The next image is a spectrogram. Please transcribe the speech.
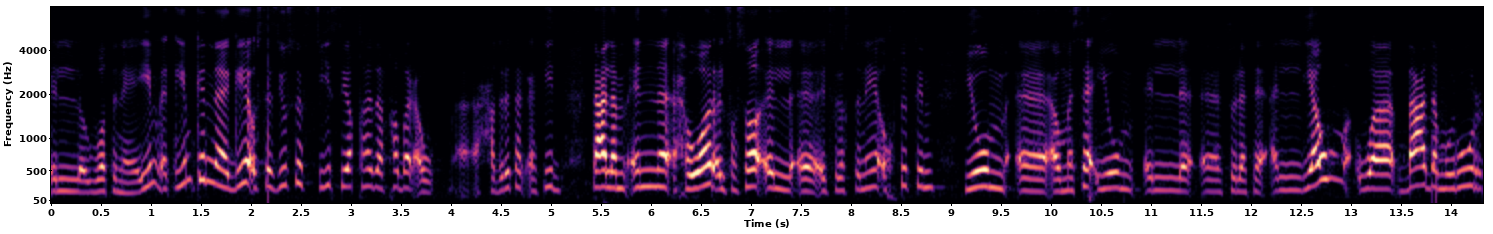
الوطنية. يمكن جه أستاذ يوسف في سياق هذا الخبر أو حضرتك أكيد تعلم إن حوار الفصائل الفلسطينية اختتم يوم أو مساء يوم الثلاثاء. اليوم وبعد مرور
